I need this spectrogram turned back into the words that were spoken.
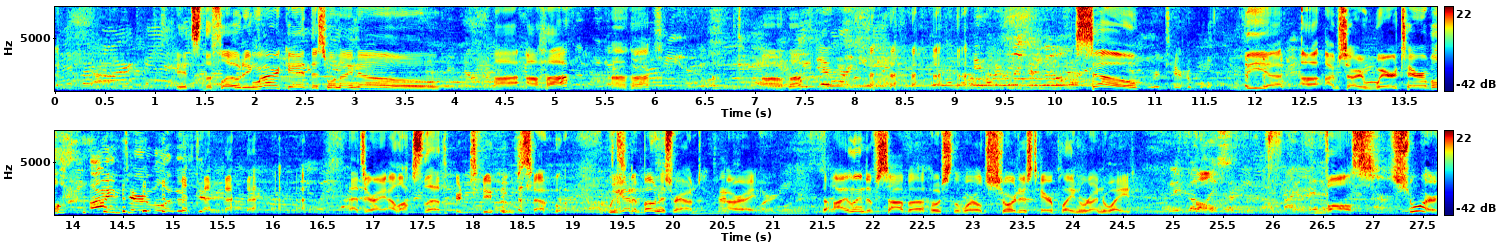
It's the floating market. This one I know. Uh, uh-huh. Uh-huh. Uh-huh. so, We're terrible. the, uh, uh, I'm sorry, we're terrible? I'm terrible at this game. That's all right. I lost the other two, so we got a bonus round. Time All right. The island of Saba hosts the world's shortest airplane runway. False. False. Sure.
